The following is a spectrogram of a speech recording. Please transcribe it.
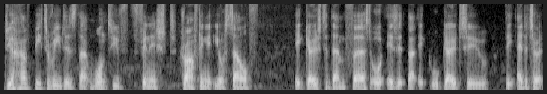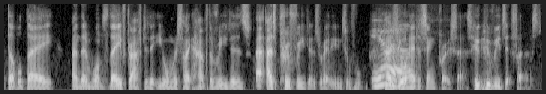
Do you have beta readers that once you've finished drafting it yourself, it goes to them first, or is it that it will go to the editor at Doubleday and then once they've drafted it you almost like have the readers as proofreaders really sort of, yeah. how's your editing process who who reads it first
